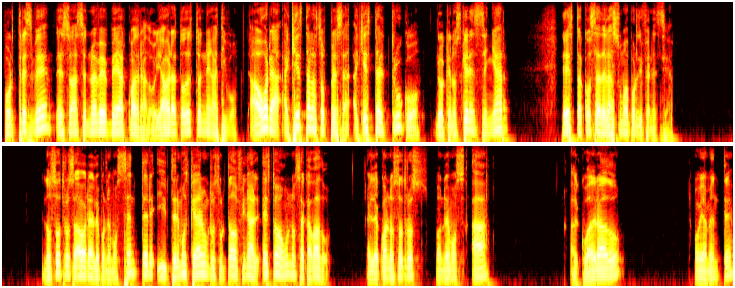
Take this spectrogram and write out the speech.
por 3b, eso hace 9b al cuadrado. Y ahora todo esto es negativo. Ahora, aquí está la sorpresa. Aquí está el truco. Lo que nos quiere enseñar esta cosa de la suma por diferencia. Nosotros ahora le ponemos Enter y tenemos que dar un resultado final. Esto aún no se ha acabado. En el cual nosotros ponemos A al cuadrado. Obviamente.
